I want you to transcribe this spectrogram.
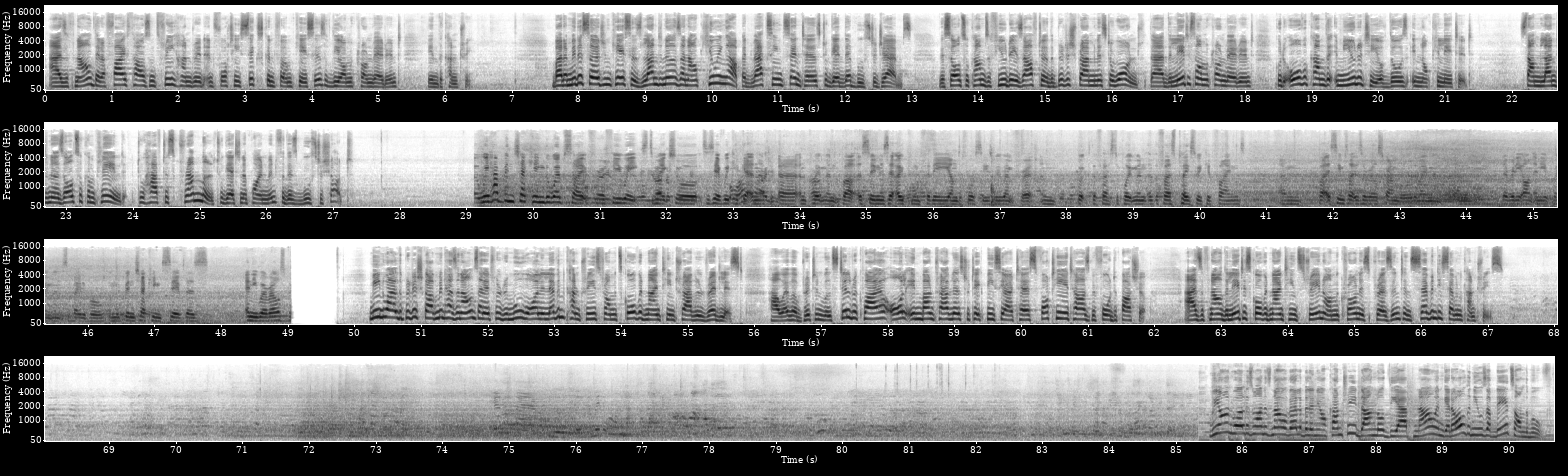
As of now, there are 5,346 confirmed cases of the Omicron variant in the country. But amid a surge in cases, Londoners are now queuing up at vaccine centres to get their booster jabs. This also comes a few days after the British Prime Minister warned that the latest Omicron variant could overcome the immunity of those inoculated. Some Londoners also complained to have to scramble to get an appointment for this booster shot. We have been checking the website for a few weeks to make sure to see if we could get an, uh, an appointment. But as soon as it opened for the under 40s, we went for it and booked the first appointment at the first place we could find. Um, but it seems like there's a real scramble at the moment. Um, there really aren't any appointments available, and we've been checking to see if there's anywhere else. Meanwhile, the British government has announced that it will remove all 11 countries from its COVID 19 travel red list. However, Britain will still require all inbound travellers to take PCR tests 48 hours before departure. As of now, the latest COVID 19 strain, Omicron, is present in 77 countries. WION World is One is now available in your country. Download the app now and get all the news updates on the move.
